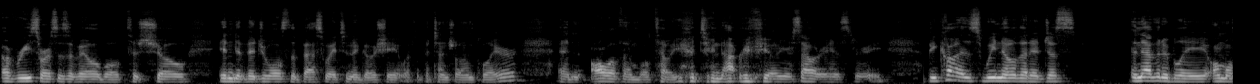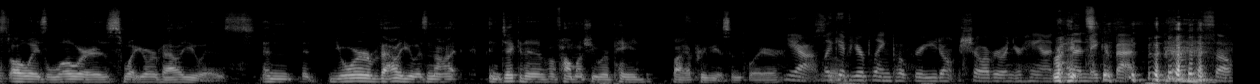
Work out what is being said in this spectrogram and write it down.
of resources available to show individuals the best way to negotiate with a potential employer, and all of them will tell you do not reveal your salary history because we know that it just inevitably almost always lowers what your value is. And your value is not indicative of how much you were paid by a previous employer. Yeah, so. like if you're playing poker, you don't show everyone your hand right. and then make a bet. so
